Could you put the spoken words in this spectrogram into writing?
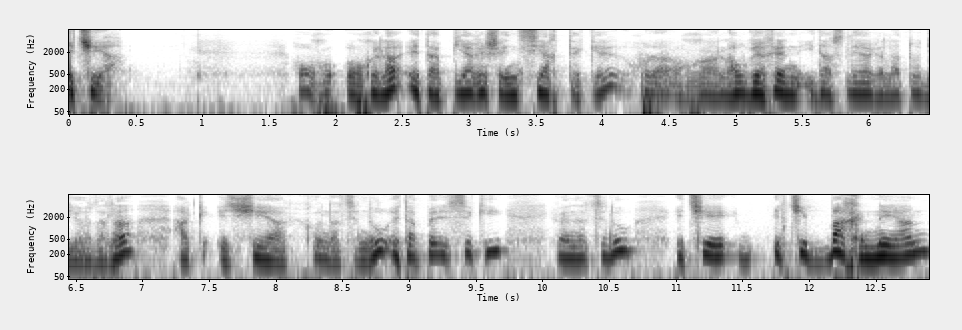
etxea. Horrela, eta piare ziartek, eh? horra laugerren idazlea galatu dio dana, hak etxeak kontatzen du, eta bereziki kontatzen du, etxe, etxe bahnean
